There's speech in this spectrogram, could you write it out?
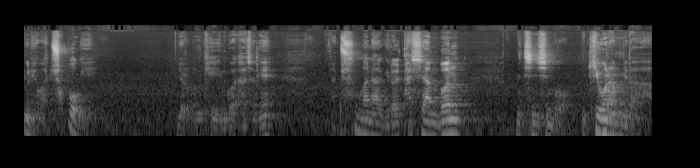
은혜와 축복이 여러분 개인과 가정에 충만하기를 다시 한번 진심으로 기원합니다.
